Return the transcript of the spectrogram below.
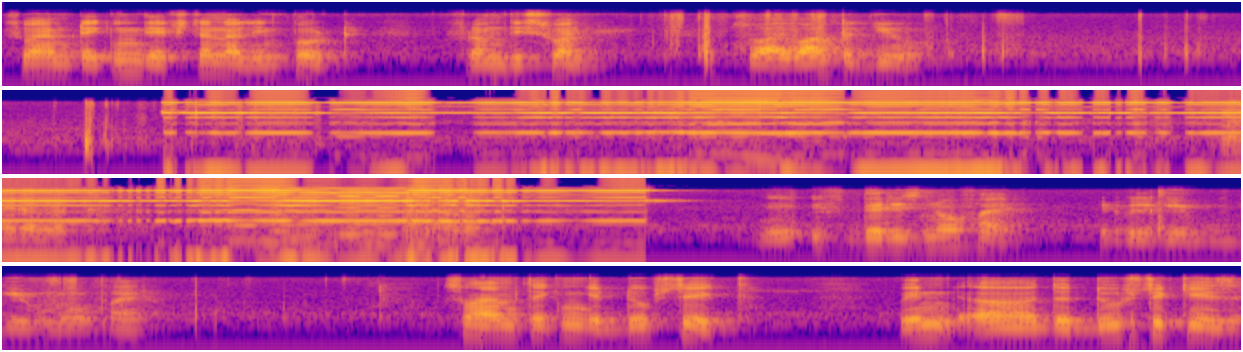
So I am taking the external input from this one. So I want to give if there is no fire it will give give no fire so I am taking a doop stick when uh, the doop stick is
